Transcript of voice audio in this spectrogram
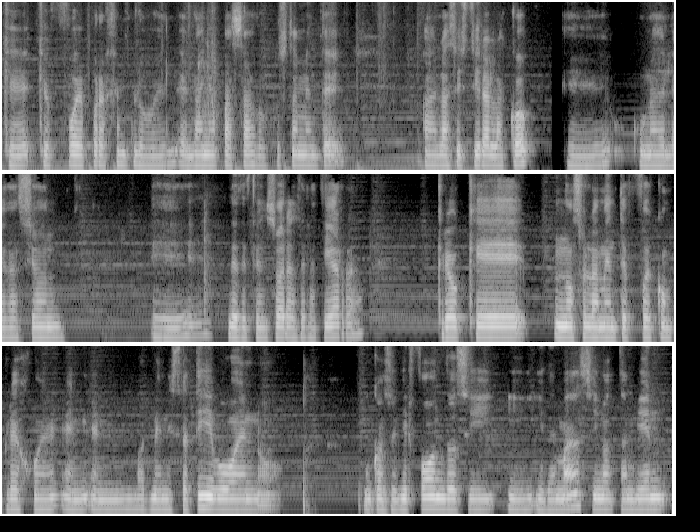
que, fue, por ejemplo, el, año pasado, justamente al asistir a la COP, una delegación eh, de defensoras de la tierra. Creo que no solamente fue complejo en, administrativo, en, conseguir fondos y, demás, sino también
